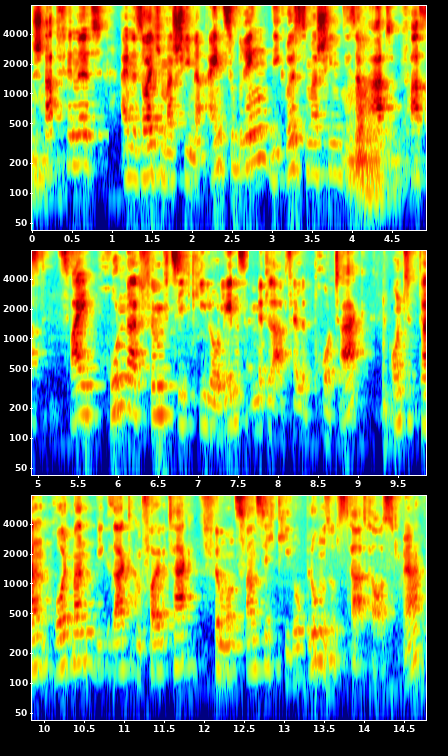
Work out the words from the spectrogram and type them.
stattfindet, eine solche Maschine einzubringen. Die größte Maschine dieser Art fasst 250 Kilo Lebensmittelabfälle pro Tag. Und dann holt man, wie gesagt, am Folgetag 25 Kilo Blumensubstrat raus. Ja?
